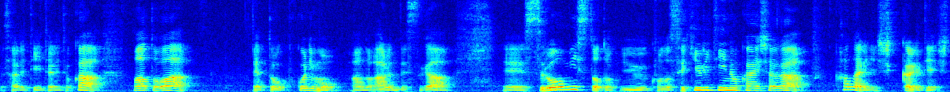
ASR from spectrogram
クされていたりとか、まあ、あとはえっと、ここにもあのあるんですが、えー、スローミストというこのセキュリティの会社がかなりしっかりでし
